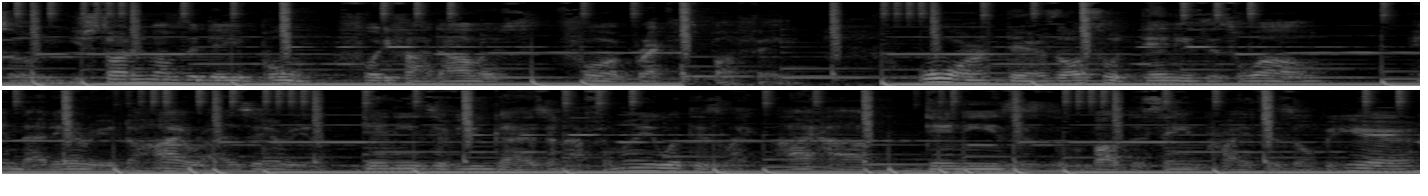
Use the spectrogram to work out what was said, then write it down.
So you're starting off the day, boom, $45 for a breakfast buffet. Or there's also Denny's as well in that area, the high-rise area. Denny's, if you guys are not familiar with, is like IHOP. Denny's is about the same price as over here,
